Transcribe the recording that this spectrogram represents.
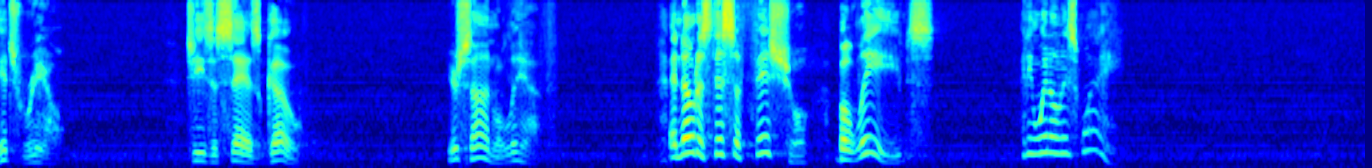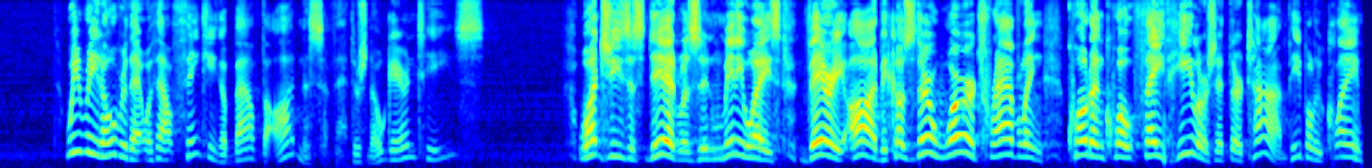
It's real. Jesus says, Go. Your son will live. And notice this official believes, and he went on his way. We read over that without thinking about the oddness of that. There's no guarantees. What Jesus did was, in many ways, very odd because there were traveling, quote unquote, faith healers at their time, people who claimed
